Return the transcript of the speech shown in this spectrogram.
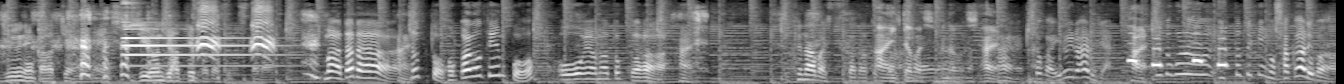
10年かかっちゃうよね。48店舗だけですから。まあただ、い。ちょっと他の店舗大山とかはい船橋塚田とか。あ板橋船橋。はい。とかいろいろあるじゃん。はい。そういうところ行った時にも坂あれば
